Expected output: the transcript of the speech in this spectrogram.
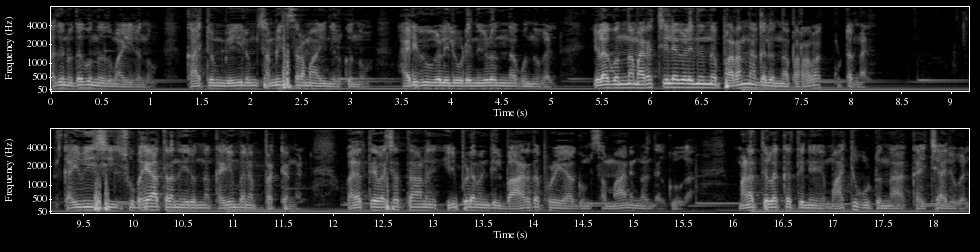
അതിനുതകുന്നതുമായിരുന്നു. കാറ്റും വെയിലും സമ്മിശ്രമായി നിൽക്കുന്നു. അരികുകളിലൂടെ നീളുന്ന കുന്നുകൾ ഇളകുന്ന മരച്ചിലകളിൽ നിന്ന് പറന്നകലുന്ന പറവക്കൂട്ടങ്ങൾ. കൈവീശി ശുഭയാത്ര നേരുന്ന കരിമ്പനപ്പറ്റങ്ങൾ. വലത്തെ വശത്താണ് ഇരിപ്പിടമെങ്കിൽ ഭാരതപ്പുഴയാകും സമ്മാനങ്ങൾ നൽകുക. മണത്തിളക്കത്തിന് മാറ്റുകൂട്ടുന്ന കൈച്ചാലുകൾ.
